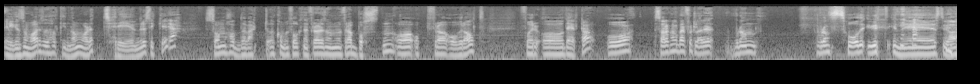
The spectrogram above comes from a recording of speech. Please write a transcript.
elgen som var, så hadde hatt innom var det 300 stykker. Ja. Som hadde vært kommet folk ned fra, liksom, fra Boston og opp fra overalt for å delta. Og Sara, kan du bare forklare hvordan, hvordan så det ut inni stua?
